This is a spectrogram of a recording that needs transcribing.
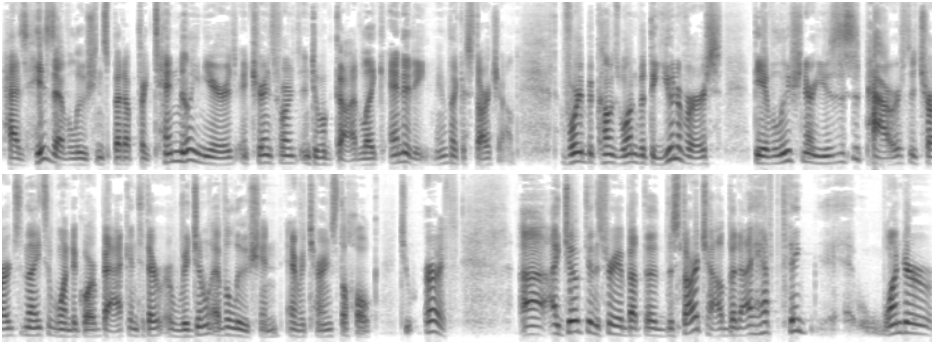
has his evolution sped up for 10 million years and transforms into a godlike entity, maybe like a star child. Before he becomes one with the universe, the evolutionary uses his powers to charge the Knights of Wundagore back into their original evolution and returns the Hulk to Earth. Uh, I joked in the story about the, the Star Child, but I have to think, wonder,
